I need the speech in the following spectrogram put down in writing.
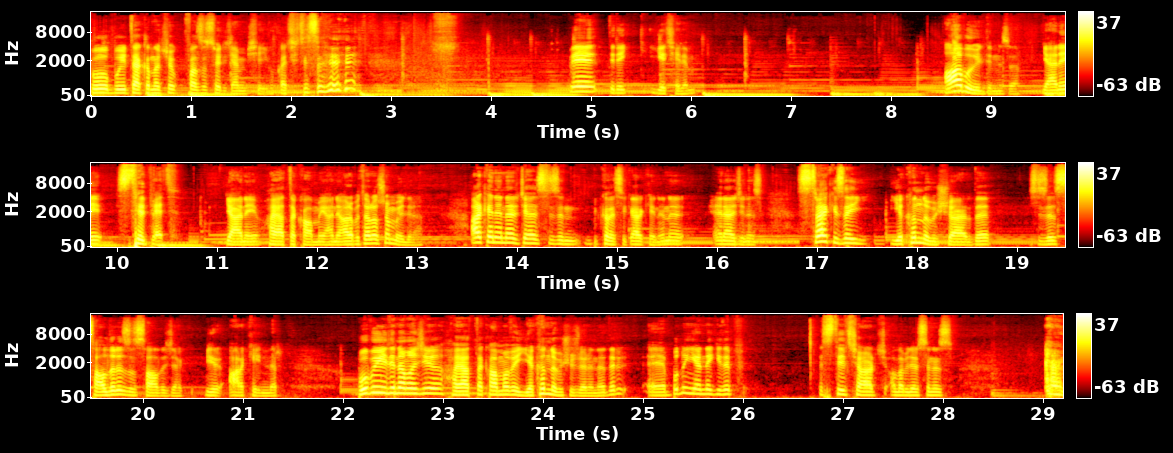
bu build hakkında çok fazla söyleyeceğim bir şey yok açıkçası. Ve direkt geçelim. A build'imize. Yani Stealth Yani hayatta kalma yani arbitrasyon build'ine. Arken enerji sizin bir klasik ener- enerjiniz. Strike ise yakın dövüşlerde size saldırı hızı sağlayacak bir arcane'dir. Bu build'in amacı hayatta kalma ve yakın dövüş üzerinedir. Ee, bunun yerine gidip Steel Charge alabilirsiniz.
